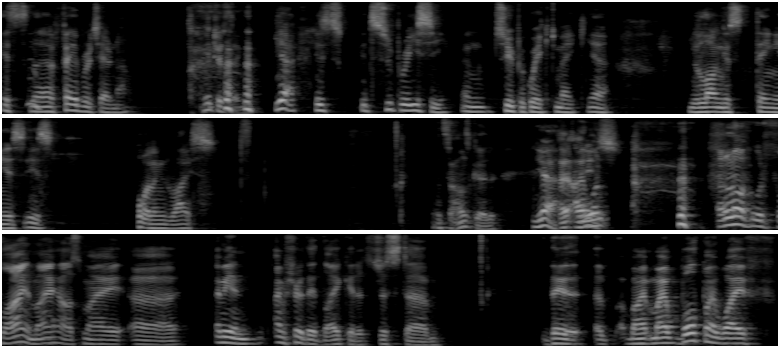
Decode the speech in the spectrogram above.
it's the favorite here now. Interesting. Yeah, it's it's super easy and super quick to make. Yeah, the longest thing is is boiling the rice. that sounds good. Yeah, I- I want- I don't know if it would fly in my house. My, uh, I mean, I'm sure they'd like it. It's just, um, they, uh, my, my, both my wife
